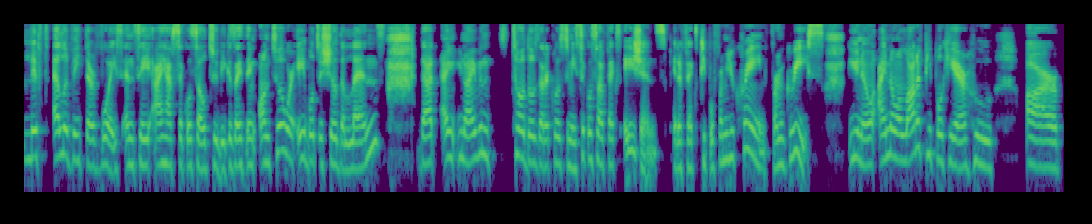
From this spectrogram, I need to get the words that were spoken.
lift elevate their voice and say i have sickle cell too because i think until we're able to show the lens that i you know i even told those that are close to me sickle cell affects asians it affects people from ukraine from greece you know i know a lot of people here who are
